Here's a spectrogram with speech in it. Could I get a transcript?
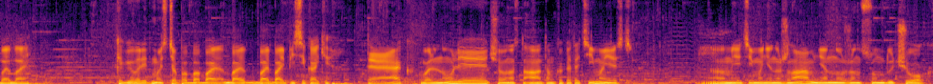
Bye-bye. Как говорит мой Степа, bye-bye, писикаки. Так, вальнули. Что у нас там? А, там какая-то Тима есть. А, мне Тима не нужна, мне нужен сундучок.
